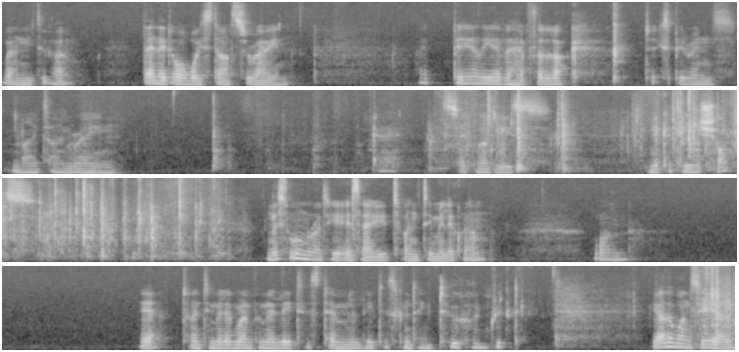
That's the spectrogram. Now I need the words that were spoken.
where I need to go. Then it always starts to rain. I barely ever have the luck to experience nighttime rain. Okay, let's take one of these nicotine shots. And this one right here is a 20 milligram one. Yeah, 20 milligram per milliliters, 10 milliliters contain 200. The other ones here,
